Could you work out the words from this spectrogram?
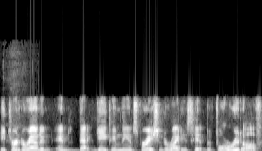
he turned around, and, and that gave him the inspiration to write his hit before Rudolph,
